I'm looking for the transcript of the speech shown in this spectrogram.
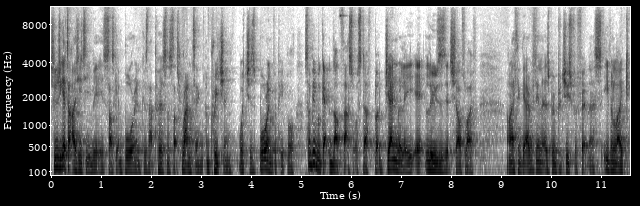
As soon as you get to IGTV, it starts getting boring because that person starts ranting and preaching, which is boring for people. Some people get love that sort of stuff, but generally it loses its shelf life. And I think that everything that has been produced for fitness, even like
